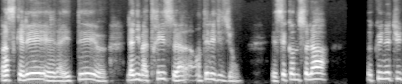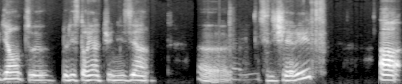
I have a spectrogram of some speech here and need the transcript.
parce qu'elle elle a été euh, l'animatrice en télévision. Et c'est comme cela qu'une étudiante euh, de l'historien tunisien euh, Sidi Sherif a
